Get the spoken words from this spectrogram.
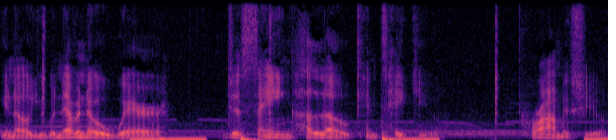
You know, you would never know where just saying hello can take you. Promise you.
